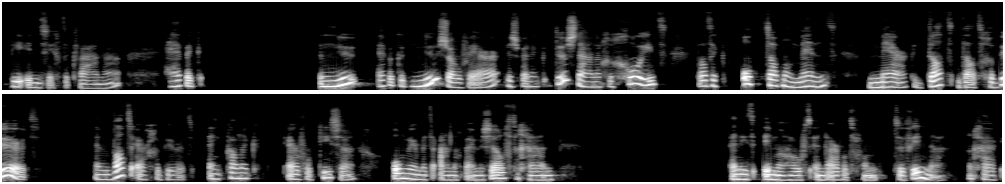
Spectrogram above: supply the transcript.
die inzichten kwamen, heb ik nu, heb ik het nu zover, dus ben ik dusdanig gegroeid dat ik op dat moment merk dat dat gebeurt. En wat er gebeurt. En kan ik ervoor kiezen om weer met de aandacht bij mezelf te gaan en niet in mijn hoofd en daar wat van te vinden. Dan ga ik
